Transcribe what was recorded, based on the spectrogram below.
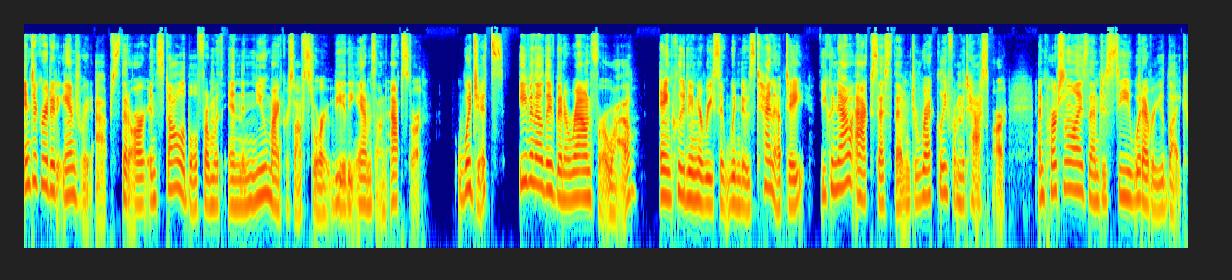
integrated Android apps that are installable from within the new Microsoft Store via the Amazon App Store. Widgets, even though they've been around for a while, including a recent Windows 10 update, you can now access them directly from the taskbar and personalize them to see whatever you'd like.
